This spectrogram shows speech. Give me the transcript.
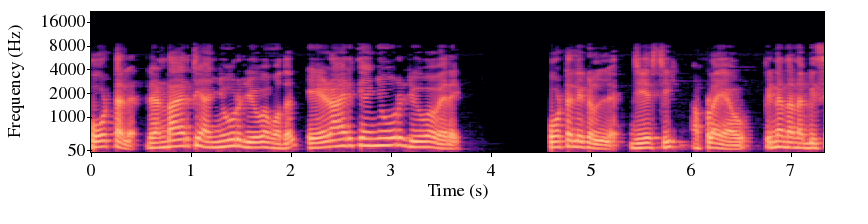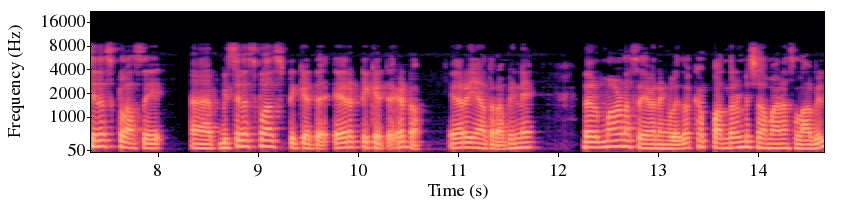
ഹോട്ടൽ രണ്ടായിരത്തി അഞ്ഞൂറ് രൂപ മുതൽ ഏഴായിരത്തി അഞ്ഞൂറ് രൂപ വരെ ഹോട്ടലുകളിൽ ജി എസ് ടി അപ്ലൈ ആവും. പിന്നെ എന്താണ് business class business class ticket air ticket കേട്ടോ? എയർ യാത്ര. പിന്നെ നിർമ്മാണ സേവനങ്ങൾ. ഇതൊക്കെ പന്ത്രണ്ട് ശതമാനം സ്ലാബിൽ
